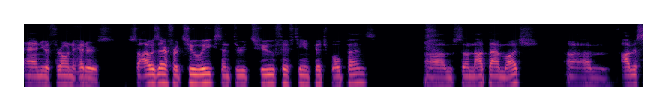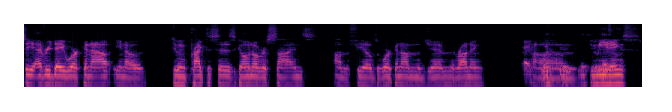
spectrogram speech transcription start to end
and you're throwing hitters. So I was there for two weeks and threw two 15 pitch bullpens. Um, so not that much. Um, obviously every day working out, you know, doing practices, going over signs on the fields, working on the gym, running, right. what's your, um, what's your meetings,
